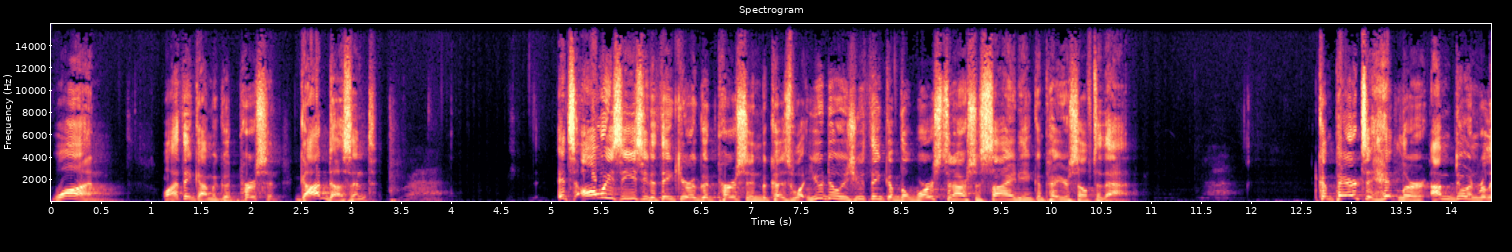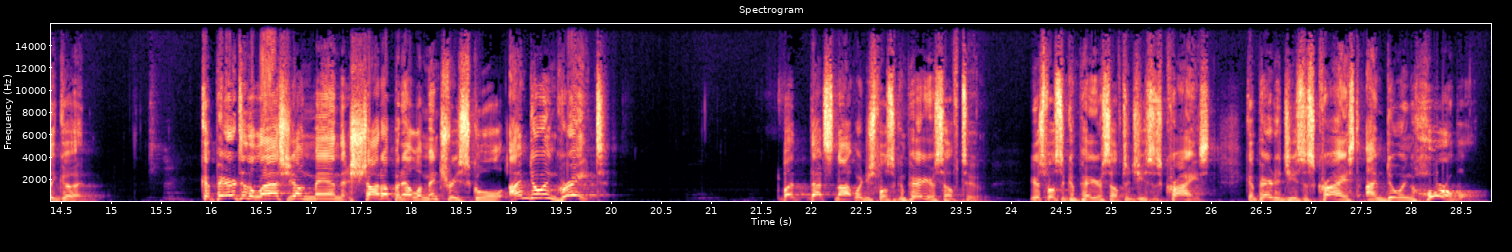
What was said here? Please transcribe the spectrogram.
one. Well, I think I'm a good person. God doesn't. It's always easy to think you're a good person because what you do is you think of the worst in our society and compare yourself to that. Compared to Hitler, I'm doing really good. Compared to the last young man that shot up an elementary school, I'm doing great. But that's not what you're supposed to compare yourself to. You're supposed to compare yourself to Jesus Christ. Compared to Jesus Christ, I'm doing horrible.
